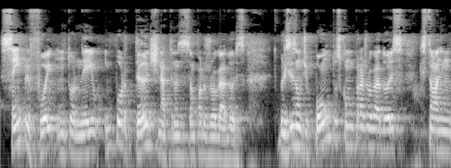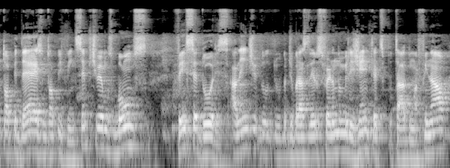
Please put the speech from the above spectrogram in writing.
sempre foi um torneio importante na transição para os jogadores que precisam de pontos, como para jogadores que estão ali no top 10, no top 20. Sempre tivemos bons vencedores, além de, do, de brasileiros, Fernando Miligeni ter disputado uma final,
